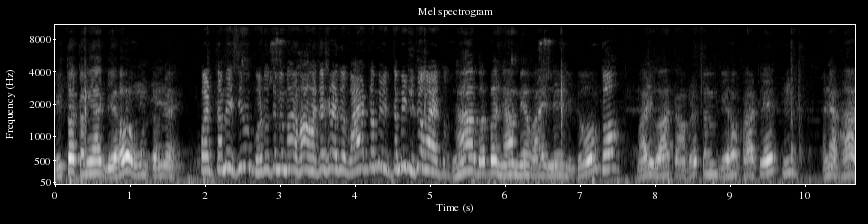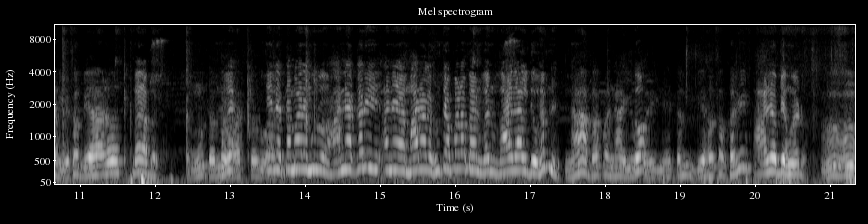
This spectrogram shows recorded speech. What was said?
એ તો તમે આ બેહો હું તમને પણ તમે શું ભડું તમે મારા હા હાજર છે તો વાયર તમે તમે લીધો વાયર તો. ના બાપા ના મેં વાયર નહીં લીધો. તો? મારી વાત સાંભળો તમે બેહો ખાટલે. અને હા હેઠો બેહારો. બરાબર. હું તમને વાત કરું એટલે તમારે હું આના કરી અને મારા આગળ છૂટા પડા બાંધ વાયર આલી દઉં એમ ને? ના બાપા ના એવું કઈ નહીં. તમે બેહો તો ખરી. હાલ્યો બે હું હેડો. હા હા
